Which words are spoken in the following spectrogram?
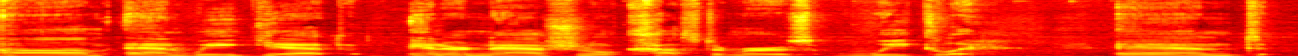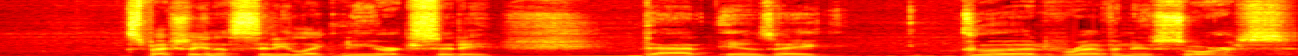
um, and we get international customers weekly. And especially in a city like New York City, that is a good revenue source.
